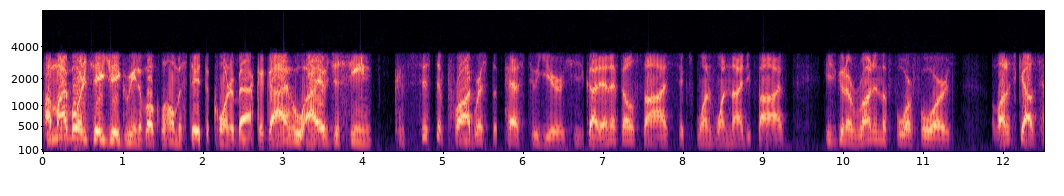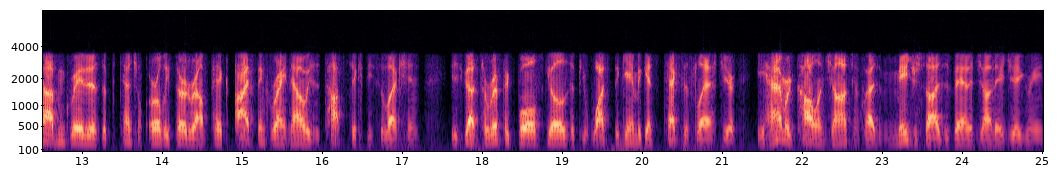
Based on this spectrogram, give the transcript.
On my board, it's AJ Green of Oklahoma State, the cornerback, a guy who I have just seen consistent progress the past two years. He's got NFL size, six one, one ninety five. He's going to run in the four fours. A lot of scouts have him graded as a potential early third round pick. I think right now he's a top 60 selection. He's got terrific ball skills. If you watched the game against Texas last year, he hammered Collin Johnson, who had major size advantage on AJ Green.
